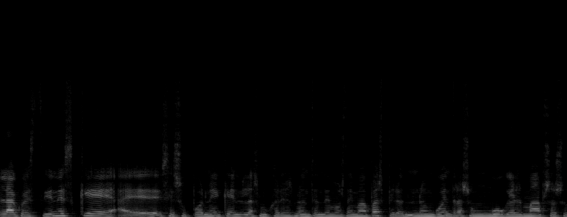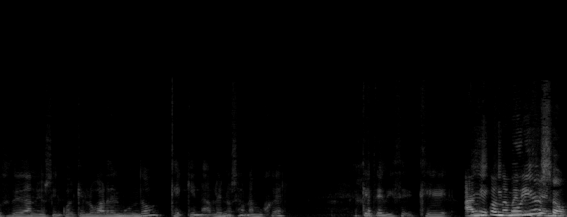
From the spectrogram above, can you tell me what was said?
La cuestión es que eh, se supone que las mujeres no entendemos de mapas, pero no encuentras un Google Maps o sucedáneos en cualquier lugar del mundo que quien hable no sea una mujer. Que te dice que a mí cuando me dicen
